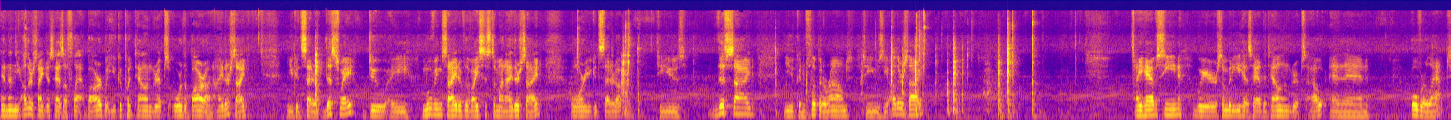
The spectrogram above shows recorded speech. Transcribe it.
And then the other side just has a flat bar but you could put talon grips or the bar on either side. You could set it this way do a moving side of the vice system on either side or you could set it up to use this side. You can flip it around to use the other side. I have seen where somebody has had the talon grips out and then overlapped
